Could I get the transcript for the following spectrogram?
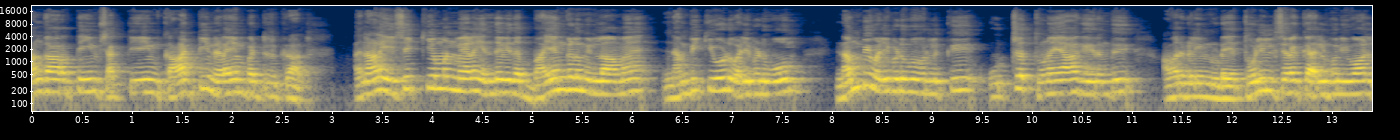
ஆங்காரத்தையும் சக்தியையும் காட்டி நிலையம் பெற்றிருக்கிறாள். அதனால் இசைக்கியம்மன் மேலே எந்தவித பயங்களும் இல்லாமல் நம்பிக்கையோடு வழிபடுவோம். நம்பி வழிபடுபவர்களுக்கு உற்ற துணையாக இருந்து அவர்களினுடைய தொழில் சிறக்க அல்புரிவால்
